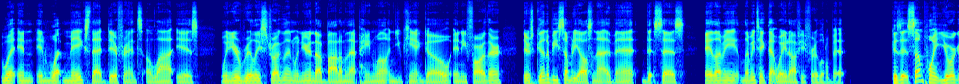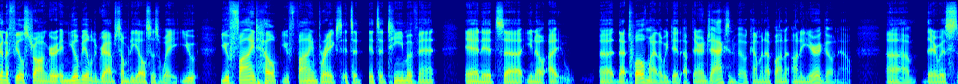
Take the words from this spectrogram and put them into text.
What and and what makes that difference a lot is when you're really struggling, when you're in the bottom of that pain well and you can't go any farther, there's going to be somebody else in that event that says, "Hey, let me let me take that weight off you for a little bit." Because at some point you're going to feel stronger and you'll be able to grab somebody else's weight. You you find help, you find breaks. It's a it's a team event, and it's uh you know I uh, that 12 mile that we did up there in Jacksonville coming up on on a year ago now. Um, there was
